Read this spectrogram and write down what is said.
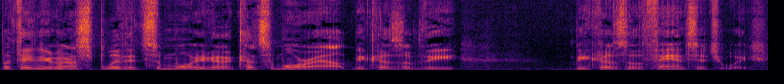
but then you're going to split it some more. You're going to cut some more out because of the because of the fan situation.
